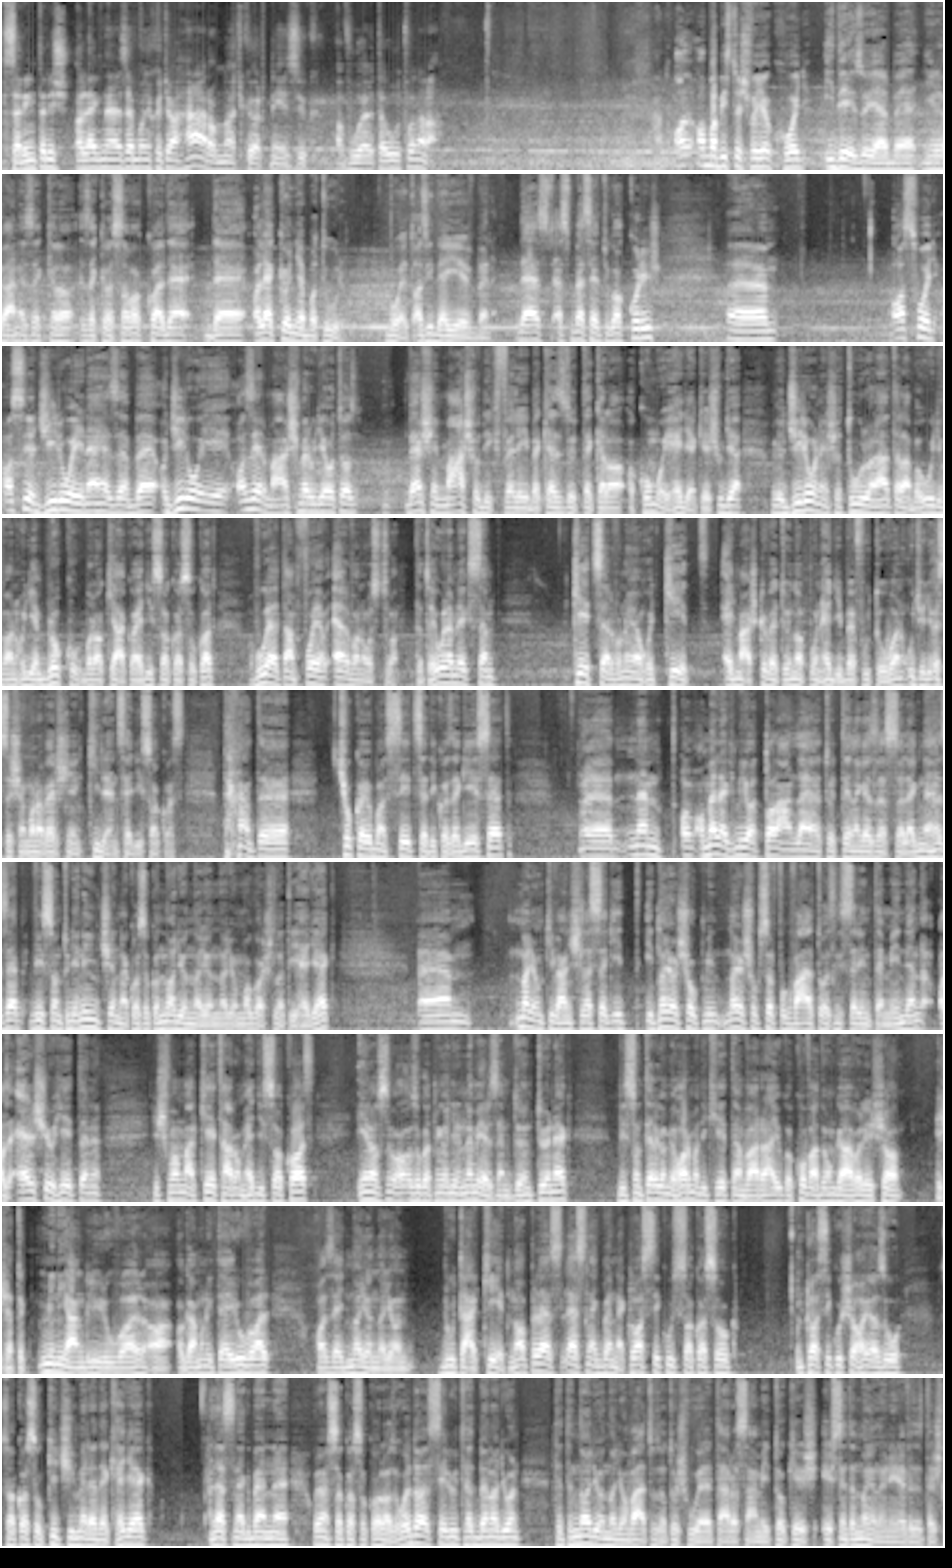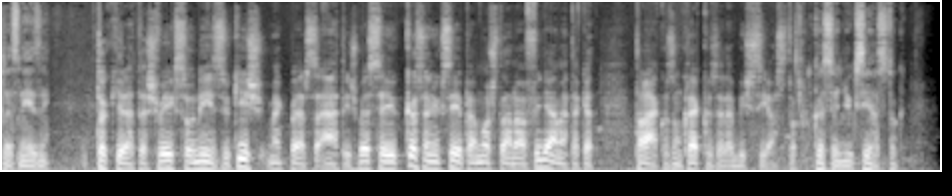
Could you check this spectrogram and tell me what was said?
Szerinted is a legnehezebb mondjuk, hogyha a három nagy kört nézzük, a Vuelta útvonala? Hát, abba biztos vagyok, hogy idézőjelbe nyilván ezekkel a, ezekkel a szavakkal, de, de a legkönnyebb a túr volt az idei évben. De ezt, ezt beszéltük akkor is. Az, hogy, az, hogy a Giro nehezebb, a Giro azért más, mert ugye ott az verseny második felébe kezdődtek el a, a komoly hegyek, és ugye hogy a Giron és a Touron általában úgy van, hogy ilyen blokkokba rakják a hegyi szakaszokat, a Vueltán folyam el van osztva. Tehát ha jól emlékszem, kétszer van olyan, hogy két egymás követő napon hegyi befutó van, úgyhogy összesen van a versenyen kilenc hegyi szakasz. Tehát sokkal jobban szétszedik az egészet. Nem, a, meleg miatt talán lehet, hogy tényleg ez lesz a legnehezebb, viszont ugye nincsenek azok a nagyon-nagyon-nagyon magaslati hegyek. Nagyon kíváncsi leszek, itt, itt nagyon, sok, nagyon sokszor fog változni szerintem minden. Az első héten is van már két-három hegyi szakasz, én az, azokat még annyira nem érzem döntőnek, viszont tényleg ami a harmadik héten vár rájuk a Kovadongával és, a, és hát a Mini Anglirúval, a, a Gamoniteirúval, az egy nagyon-nagyon brutál két nap lesz, lesznek benne klasszikus szakaszok, klasszikus hajazó szakaszok, kicsi meredek hegyek, lesznek benne olyan szakaszok, ahol az oldalszél üthet be nagyon, tehát nagyon-nagyon változatos Vueltára számítok, és, és szerintem nagyon-nagyon élvezetes lesz nézni. Tökéletes végszó, nézzük is, meg persze át is beszéljük. Köszönjük szépen mostanra a figyelmeteket, találkozunk legközelebb is, sziasztok! Köszönjük, sziasztok!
